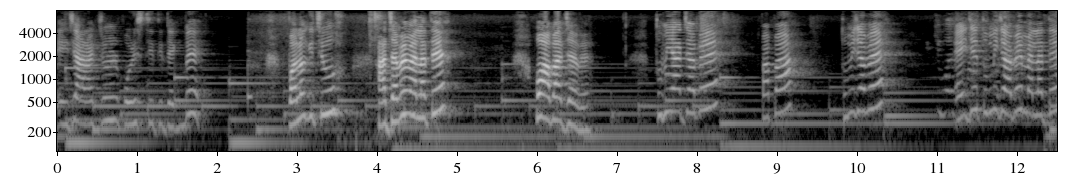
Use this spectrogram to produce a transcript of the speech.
এই যে আরেকজনের পরিস্থিতি দেখবে? বলো কিছু আর যাবে মেলাতে? ও আবার যাবে। তুমি আর যাবে? পাপা, তুমি যাবে? এই যে তুমি যাবে মেলাতে?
